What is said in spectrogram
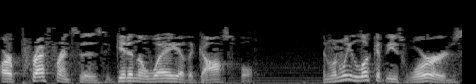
our preferences get in the way of the gospel. And when we look at these words,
